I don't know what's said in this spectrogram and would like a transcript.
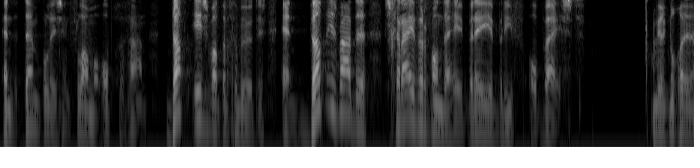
En de tempel is in vlammen opgegaan. Dat is wat er gebeurd is. En dat is waar de schrijver van de Hebreeënbrief op wijst. Dan wil ik nog, eh,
